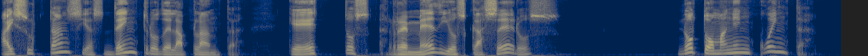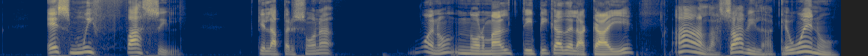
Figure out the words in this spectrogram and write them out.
Hay sustancias dentro de la planta que estos remedios caseros no toman en cuenta. Es muy fácil que la persona, bueno, normal, típica de la calle, ah, la sábila, qué bueno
